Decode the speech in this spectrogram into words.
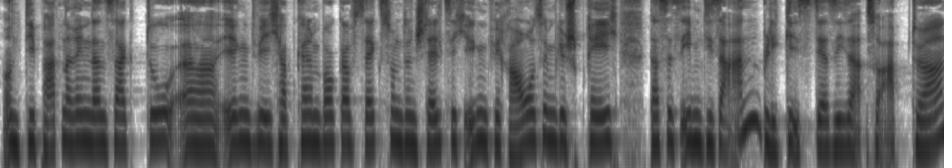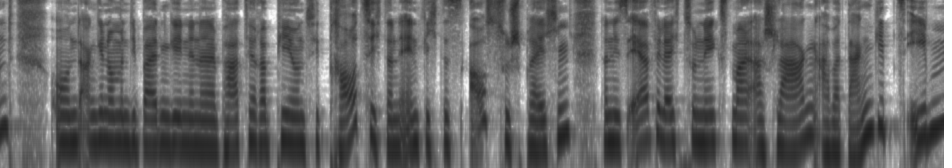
und die Partnerin dann sagt, du, äh, irgendwie, ich habe keinen Bock auf Sex und dann stellt sich irgendwie raus im Gespräch, dass es eben dieser Anblick ist, der sie so abtörnt. Und angenommen, die beiden gehen in eine Paartherapie und sie traut sich dann endlich, das auszusprechen, dann ist er vielleicht zunächst mal erschlagen, aber dann gibt's eben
